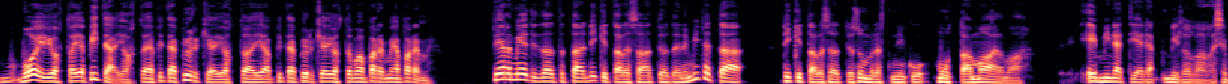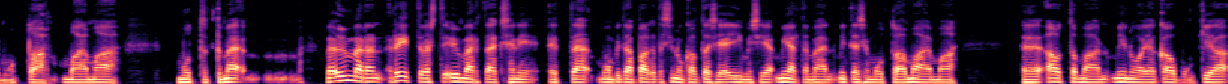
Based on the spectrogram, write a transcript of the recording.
voi johtaa ja pitää johtaa ja pitää pyrkiä johtaa ja pitää pyrkiä johtamaan paremmin ja paremmin. Vielä mietitään tätä digitalisaatiota, niin miten tämä digitalisaatio sun mielestä niin kuin muuttaa maailmaa? En minä tiedä, millä lailla se muuttaa maailmaa, mutta että mä, mä ymmärrän riittävästi ymmärtääkseni, että mun pitää palkata sinun kaltaisia ihmisiä mieltämään, miten se muuttaa maailmaa, auttamaan minua ja kaupunkia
